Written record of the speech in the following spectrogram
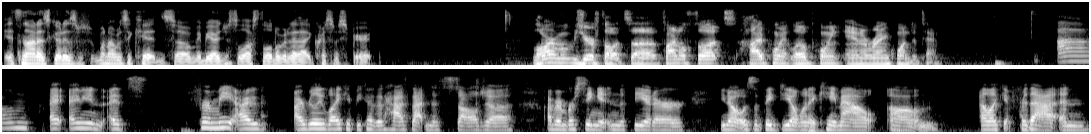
it's not as good as when I was a kid, so maybe I just lost a little bit of that Christmas spirit. Lauren, what was your thoughts? Uh, final thoughts, high point, low point, and a rank one to ten. Um, I, I mean, it's for me. I I really like it because it has that nostalgia. I remember seeing it in the theater. You know, it was a big deal when it came out. Um, I like it for that, and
